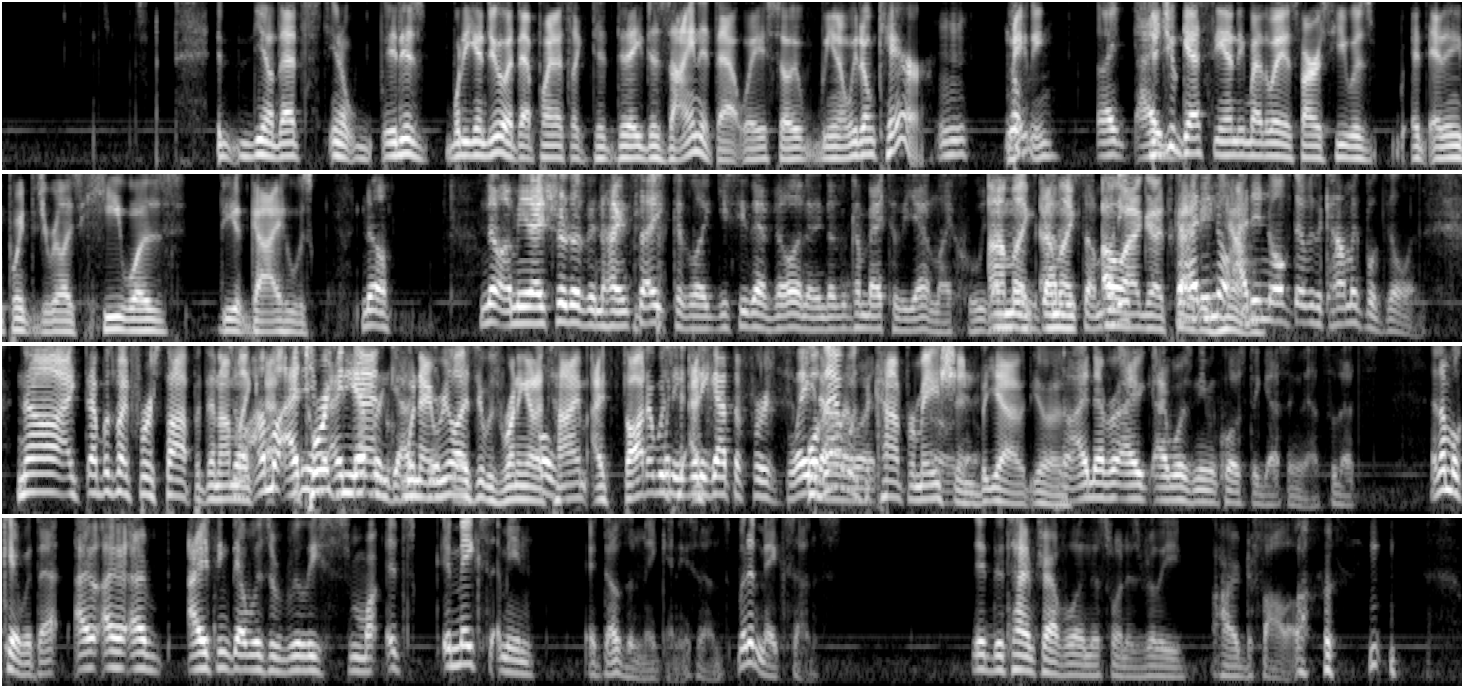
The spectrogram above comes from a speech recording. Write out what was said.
you know that's you know it is what are you gonna do at that point it's like did they design it that way so you know we don't care mm-hmm. maybe I, I, did you guess the ending by the way as far as he was at, at any point did you realize he was the guy who was No, no. I mean, I should have in hindsight because like you see that villain and it doesn't come back to the end. Like who? I'm like- I'm like, oh, somebody. oh, I got- it's gotta I didn't be know. him. I didn't know if that was a comic book villain. no I, that was my first thought but then i'm So like I'm- I didn't- towards I the end when i it, realized but- it was running out of Oh, time i thought it was When he, when he got the first blade. well that I was the went, confirmation okay. but yeah, yeah No, I never. I, I wasn't even close to guessing that. So that's, and I'm okay with that. I, I, I, I think that was a really smart. It's. It makes. I mean, it doesn't make any sense, but it makes sense. It, the time travel in this one is really hard to follow.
